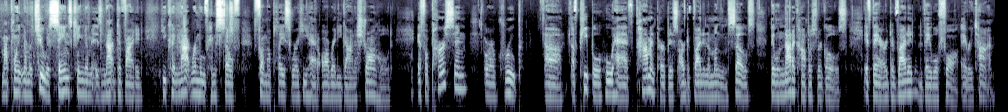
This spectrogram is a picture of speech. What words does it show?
My point number two is Satan's kingdom is not divided. He could not remove himself from a place where he had already gone a stronghold. If a person or a group uh, of people who have common purpose are divided among themselves, they will not accomplish their goals. If they are divided, they will fall every time.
